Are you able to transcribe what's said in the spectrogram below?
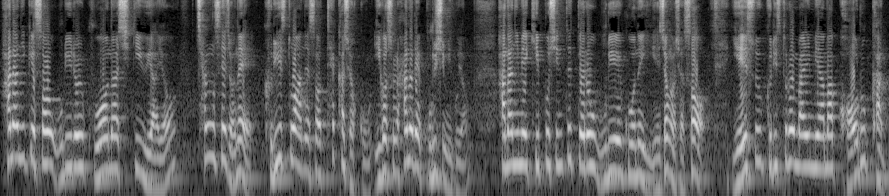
하나님께서 우리를 구원하시기 위하여 창세 전에 그리스도 안에서 택하셨고 이것을 하늘의 부르심이고요. 하나님의 기쁘신 뜻대로 우리의 구원을 예정하셔서 예수 그리스도로 말미암아 거룩한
